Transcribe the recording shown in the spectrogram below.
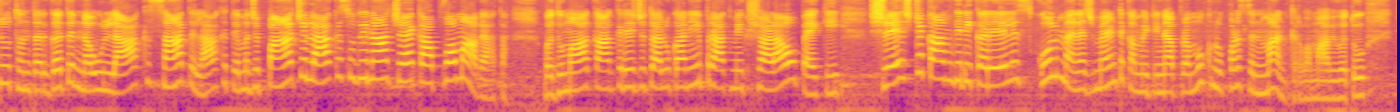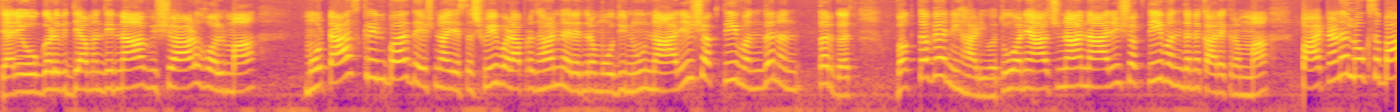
જૂથ અંતર્ગત નવ લાખ સાત લાખ તેમજ પાંચ લાખ સુધીના ચેક આપવામાં આવ્યા હતા. વધુમાં કાંકરેજ તાલુકાની પ્રાથમિક શાળાઓ પૈકી શ્રેષ્ઠ કામગીરી કરેલ સ્કૂલ મેનેજમેન્ટ કમિટીના પ્રમુખનું પણ સન્માન કરવામાં આવ્યું હતું. ત્યારે ઓગળ વિદ્યા મંદિરના વિશાળ હોલમાં મોટા સ્ક્રીન પર દેશના યશસ્વી વડાપ્રધાન નરેન્દ્ર મોદીનું નારી શક્તિ વંદન અંતર્ગત વક્તવ્ય નિહાળ્યું હતું અને આજના નારી શક્તિ વંદન કાર્યક્રમમાં પાટણ લોકસભા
